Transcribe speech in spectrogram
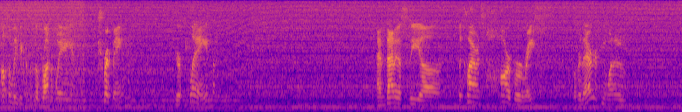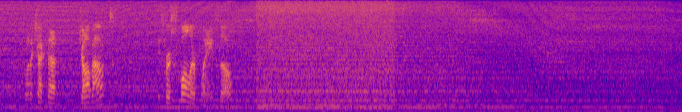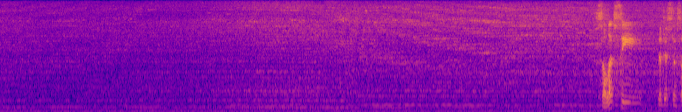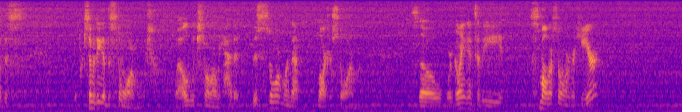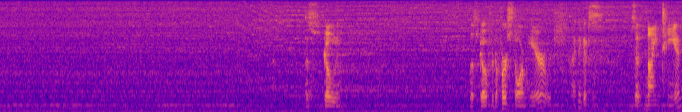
Possibly because of the runway tripping your plane. And that is the uh, the Clarence Harbor race over there. If you want to, if you want to check that job out, it's for smaller planes though. So let's see the distance of this, the proximity of the storm. Which, well, which storm are we headed? This storm or that larger storm? So we're going into the smaller storm over here. Let's go. Let's go for the first storm here, which I think it's is it 19?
